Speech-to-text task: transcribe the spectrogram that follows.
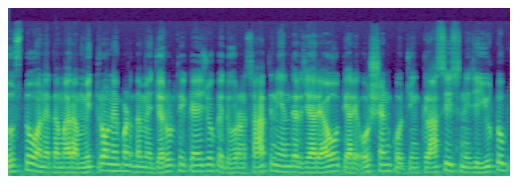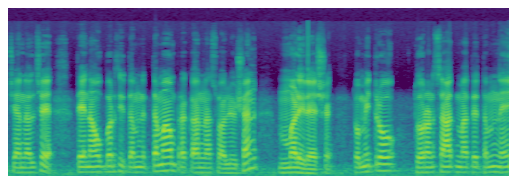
દોસ્તો અને તમારા મિત્રોને પણ તમે જરૂરથી કહેજો કે ધોરણ સાતની અંદર જ્યારે આવો ત્યારે ઓશન કોચિંગ ક્લાસીસની જે યુટ્યુબ ચેનલ છે તેના ઉપરથી તમને તમામ પ્રકારના સોલ્યુશન મળી રહેશે. તો મિત્રો, ધોરણ સાત માટે તમને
